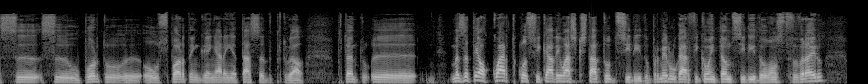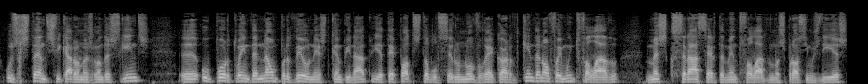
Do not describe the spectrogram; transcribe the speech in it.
se, se o Porto ou o Sporting ganharem a taça de Portugal. Portanto, eh, mas até ao quarto classificado eu acho que está tudo decidido. O primeiro lugar ficou então decidido a 11 de fevereiro, os restantes ficaram nas rondas seguintes. Eh, o Porto ainda não perdeu neste campeonato e até pode estabelecer um novo recorde que ainda não foi muito falado, mas que será certamente falado nos próximos dias,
